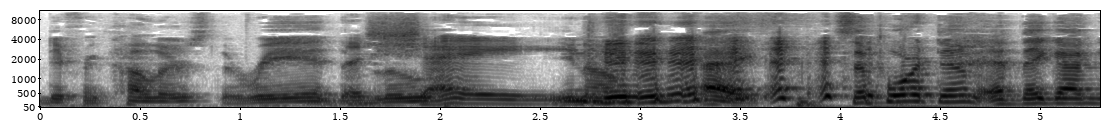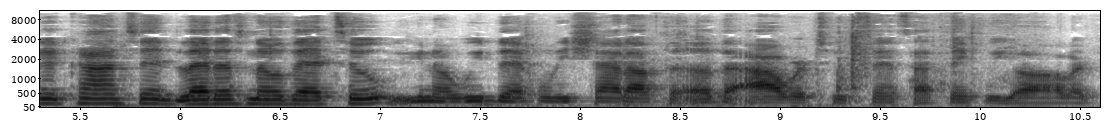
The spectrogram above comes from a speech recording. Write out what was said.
different colors, the red, the, The blue. shade. You know, hey, support them if they got good content. Let us know that too. You know, we definitely shout out the other Our Two Cents. I think we all are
